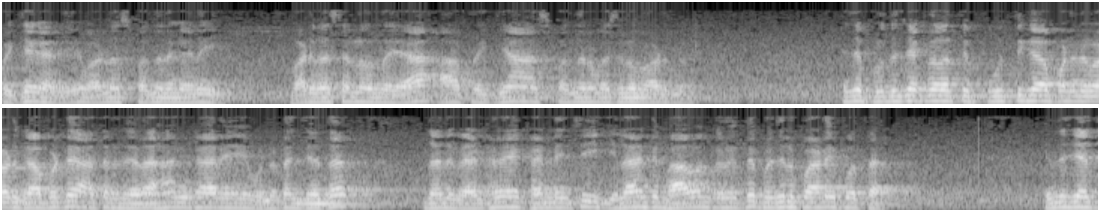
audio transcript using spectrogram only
ప్రజ్ఞ కానీ వాళ్ళు స్పందన కానీ వాడి వశంలో ఉన్నాయా? ఆ ప్రజ్ఞ స్పందన వశలో వాడున్నాడు అయితే పృథు చక్రవర్తి పూర్తిగా పడినవాడు కాబట్టి అతని నిరహంకారి ఉండటం చేత దాన్ని వెంటనే ఖండించి ఇలాంటి భావం కలిగితే ప్రజలు పాడైపోతారు. ఎందుచేత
